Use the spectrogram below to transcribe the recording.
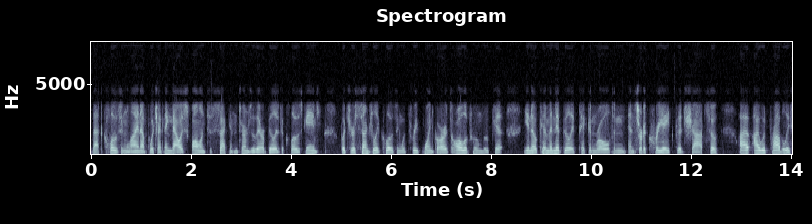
that closing lineup, which I think now has fallen to second in terms of their ability to close games. But you're essentially closing with three point guards, all of whom who can, you know, can manipulate pick and rolls and, and sort of create good shots. So I, I would probably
